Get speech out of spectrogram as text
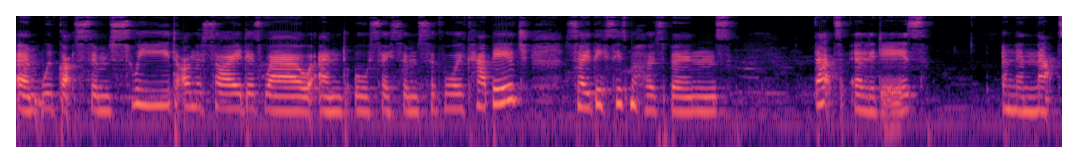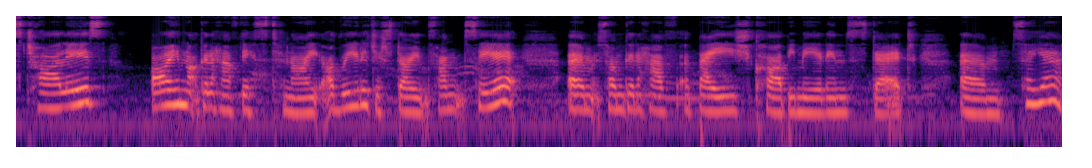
Um, we've got some swede on the side as well and also some Savoy cabbage. So this is my husband's. That's Elodie's. And then that's Charlie's. I'm not going to have this tonight. I really just don't fancy it. Um, so I'm going to have a beige carby meal instead. Um, so yeah.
